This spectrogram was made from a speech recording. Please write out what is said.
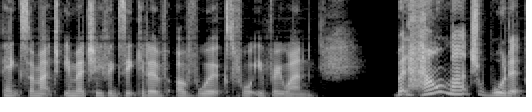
Thanks so much, Emma, Chief Executive of Works for Everyone. But how much would it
